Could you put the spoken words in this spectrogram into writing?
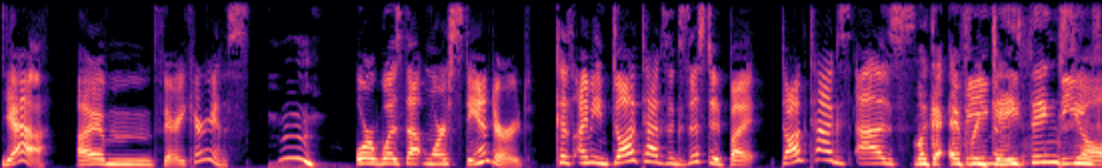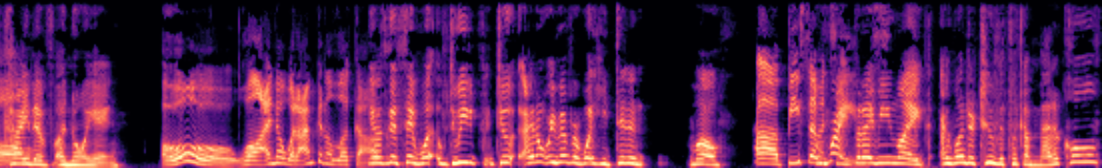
Yeah, I'm very curious. Hmm. Or was that more standard? Because I mean, dog tags existed, but dog tags as Like a everyday thing deal. seems kind of annoying. oh, well, I know what I'm gonna look up. Yeah, I was gonna say, what do we do? I don't remember what he didn't. Well, uh, B seventeen. right, but I mean, like, I wonder too if it's like a medical.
